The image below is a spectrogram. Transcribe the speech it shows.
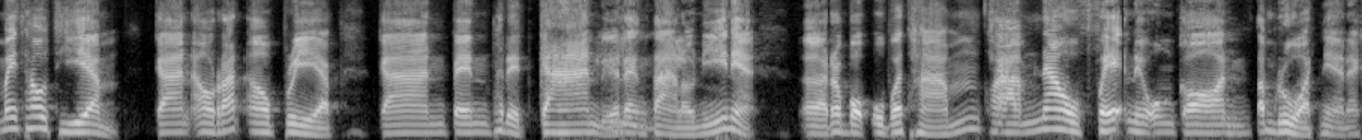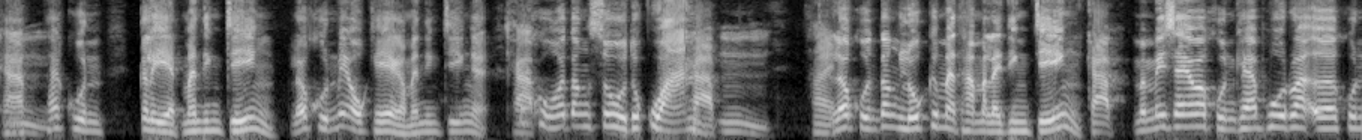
ไม่เท่าเทียม การเอารัดเอาเปรียบ การเป็นเผด็จการหรืออะไรอืมต่างๆ เหล่านี้เนี่ยเอ่อระบบอุปถัมภ์ความเน่าเฟะในองค์กรตำรวจเนี่ยนะครับ อืมถ้าคุณเกลียดมันจริง ๆ แล้วคุณไม่โอเคกับมันจริงๆอะครับ ก็คุณก็ต้องสู้ทุกวัน ครับอืม ใช่ แล้วคุณต้องลุกขึ้นมาทำอะไรจริง ๆ ครับ มันไม่ใช่ว่าคุณแค่พูดว่าเออคุณ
